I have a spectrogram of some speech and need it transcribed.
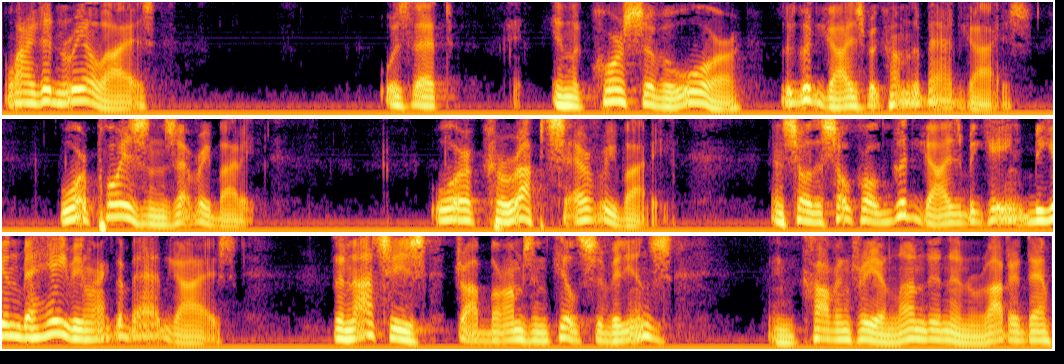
What I didn't realize was that in the course of a war, the good guys become the bad guys. War poisons everybody. War corrupts everybody. And so the so called good guys became, begin behaving like the bad guys. The Nazis dropped bombs and killed civilians in Coventry and London and Rotterdam,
